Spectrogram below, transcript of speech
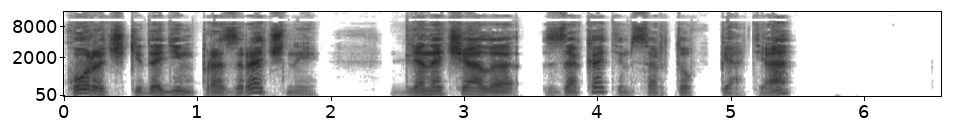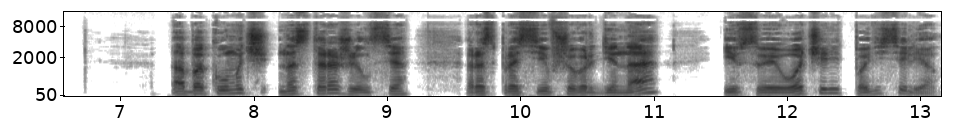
Корочки дадим прозрачные. Для начала закатим сортов пять, а? Абакумыч насторожился, расспросив Шевардина, и в свою очередь повеселел.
